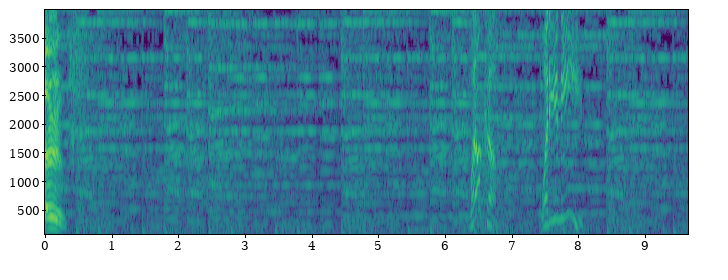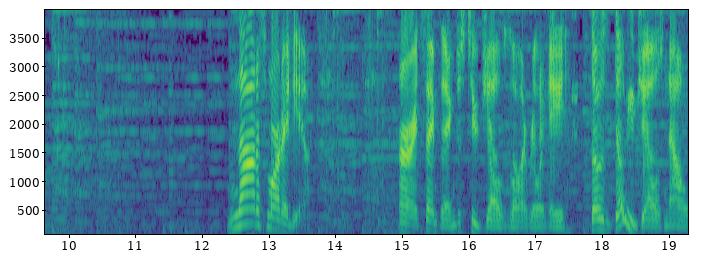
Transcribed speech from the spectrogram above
Oof. What do you need? Not a smart idea. Alright, same thing, just two gels is all I really need. Though the W gel is now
